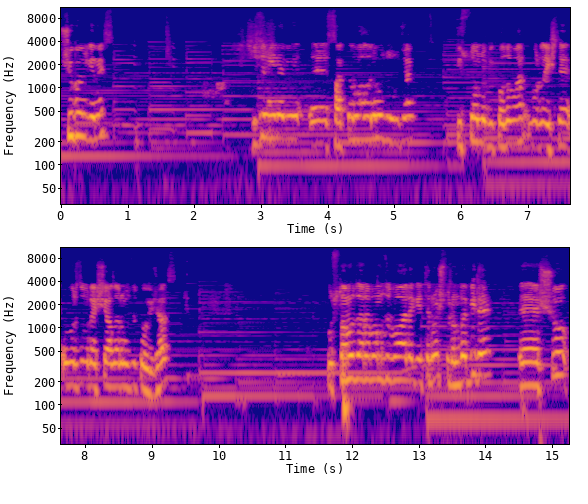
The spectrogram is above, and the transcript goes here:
Şu bölgemiz bizim yine bir e, saklama alanımız olacak. Pistonlu bir kolu var. Burada işte ıvır zıvır eşyalarımızı koyacağız. Ustamız arabamızı bu hale getirmiş durumda. Bir de e, şu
